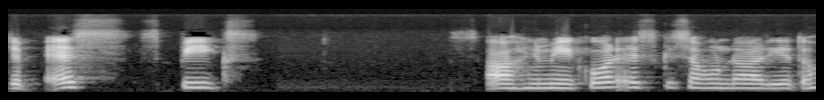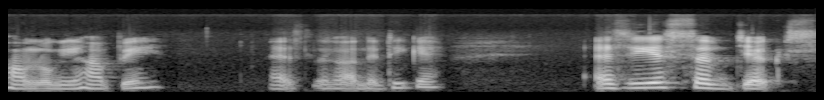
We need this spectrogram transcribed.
जब एस स्पीक्स आखिर में एक और एस की साउंड आ रही है तो हम लोग यहाँ पे एस लगा दें, ठीक है? ऐसे ये सब्जेक्ट्स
